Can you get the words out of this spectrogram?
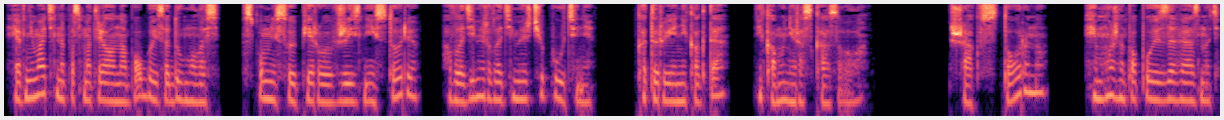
Я внимательно посмотрела на Боба и задумалась, вспомнив свою первую в жизни историю о Владимире Владимировиче Путине, которую я никогда никому не рассказывала. Шаг в сторону, и можно по пояс завязнуть.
